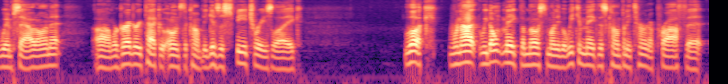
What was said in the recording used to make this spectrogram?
wimps out on it. Um, where Gregory Peck, who owns the company, gives a speech where he's like, "Look, we're not. We don't make the most money, but we can make this company turn a profit.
